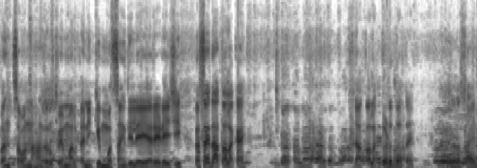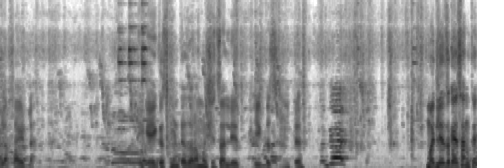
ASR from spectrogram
पंचावन्न हजार रुपये मालकाने किंमत सांगितलेली आहे या रेड्याची. कसं आहे दाताला काय? दाताला दाताला कडदात आहे. जरा साईडला साईडला. ठीक आहे एकच मिनटं जरा म्हशी चालली आहेत एकच मिनटं. मधल्याचं काय सांगतंय?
